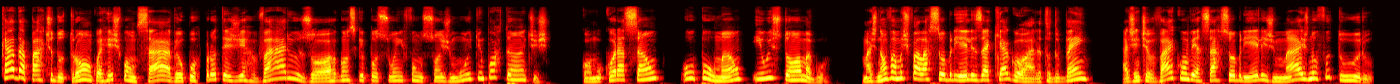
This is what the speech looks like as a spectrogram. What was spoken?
Cada parte do tronco é responsável por proteger vários órgãos que possuem funções muito importantes, como o coração, o pulmão e o estômago. Mas não vamos falar sobre eles aqui agora, tudo bem? A gente vai conversar sobre eles mais no futuro.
